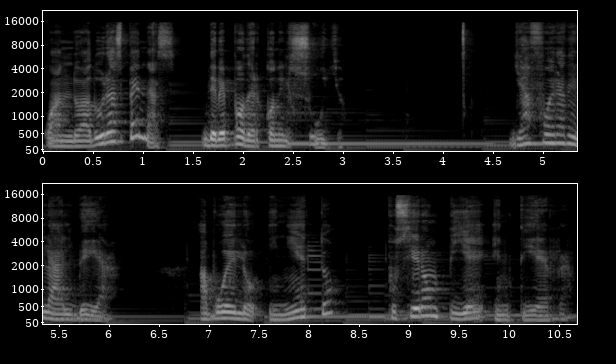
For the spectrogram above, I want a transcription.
cuando a duras penas debe poder con el suyo ya fuera de la aldea, abuelo y nieto pusieron pie en tierra.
